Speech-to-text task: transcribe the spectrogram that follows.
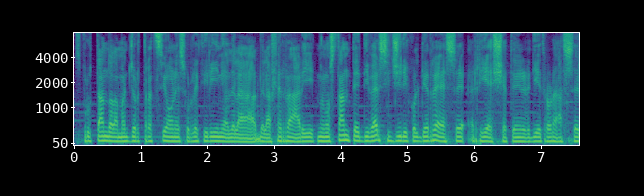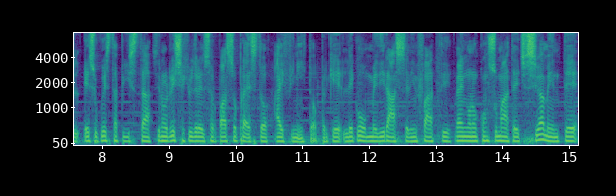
sfruttando la maggior trazione sul rettilineo della, della, Ferrari, nonostante diversi giri col DRS, riesce a tenere dietro Russell e su questa pista, se non riesci a chiudere il sorpasso presto, hai finito, perché le gomme di Russell infatti vengono consumate eccessivamente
